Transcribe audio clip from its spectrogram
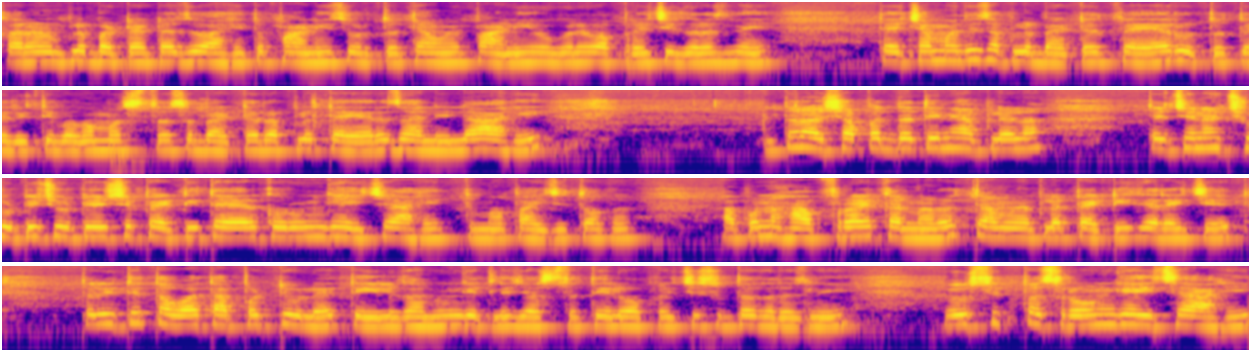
कारण आपला बटाटा जो आहे तो पाणी सोडतो त्यामुळे पाणी वगैरे वापरायची गरज नाही. त्याच्यामध्येच आपलं बॅटर तयार होतं तर इथे बघा मस्त असं बॅटर आपलं तयार झालेलं आहे. तर अशा पद्धतीने आपल्याला त्याचे ना छोटे छोटे असे पॅटी तयार करून घ्यायचे आहेत. तुम्हाला पाहिजे तो आपण हाफ फ्राय करणार आहोत त्यामुळे आपल्या पॅटी करायची आहेत. तर इथे तवा तापत ठेवला आहे तेल घालून घेतले. जास्त तेल वापरायची सुद्धा गरज नाही. व्यवस्थित पसरवून घ्यायचं आहे.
